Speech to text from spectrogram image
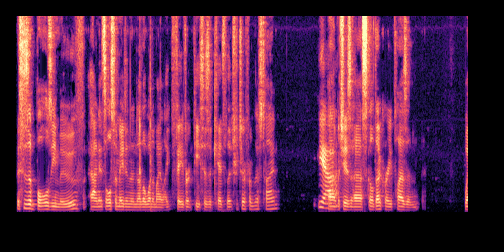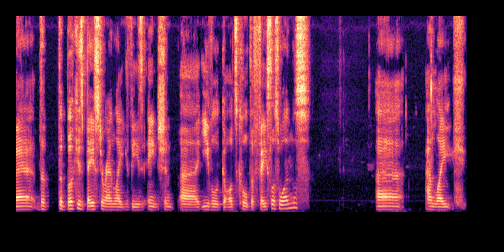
this is a ballsy move, and it's also made in another one of my like favorite pieces of kids literature from this time, Yeah. uh, which is uh, Skulduggery Pleasant. where the the book is based around like these ancient uh, evil gods called the Faceless Ones, uh, and like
